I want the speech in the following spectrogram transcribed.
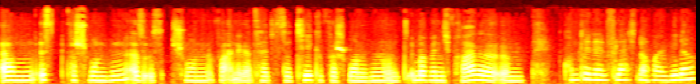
ähm, ist verschwunden, also ist schon vor einiger Zeit aus der Theke verschwunden und immer wenn ich frage, ähm, kommt er denn vielleicht nochmal wieder,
